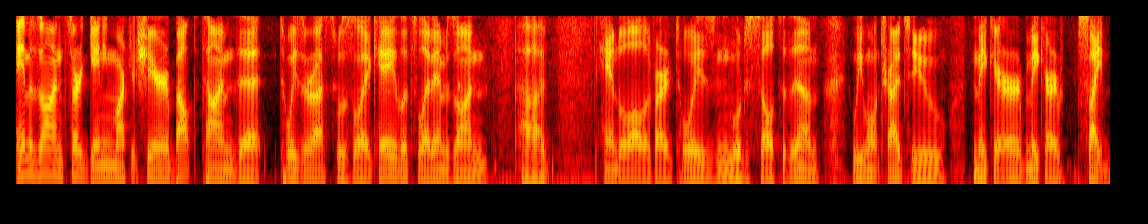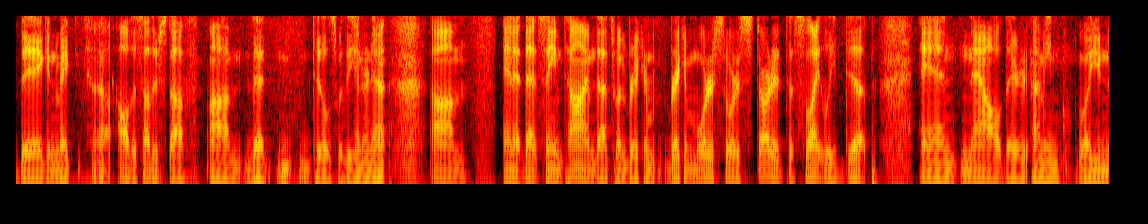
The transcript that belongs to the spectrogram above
Amazon started gaining market share about the time that Toys R Us was like hey let's let Amazon uh handle all of our toys and we'll just sell to them. We won't try to make or make our site big and make uh, all this other stuff um, that deals with the internet. Um, and at that same time, that's when brick and brick and mortar stores started to slightly dip, and now they're. I mean, well, you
